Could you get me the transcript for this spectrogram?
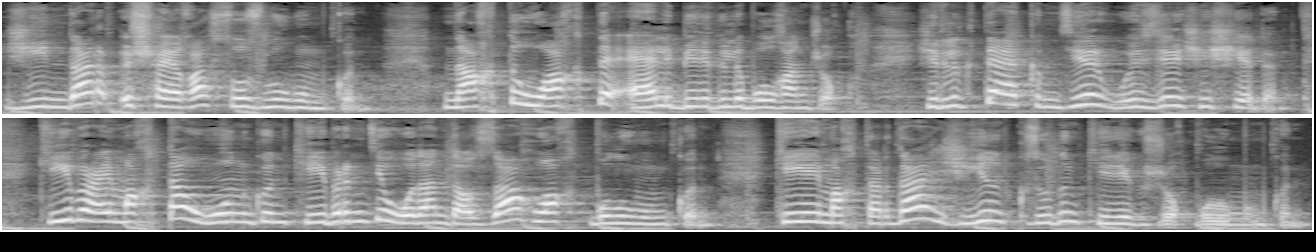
Жиындар үш айға созылуы мүмкін. Нақты уақыты әлі белгілі болған жоқ. Жергілікті әкімдер өздері шешеді. Кейбір аймақта он күн кейбірінде одан да ұзақ уақыт болуы мүмкін. Кей аймақтарда жиын өткізудің керегі жоқ болуы мүмкін.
